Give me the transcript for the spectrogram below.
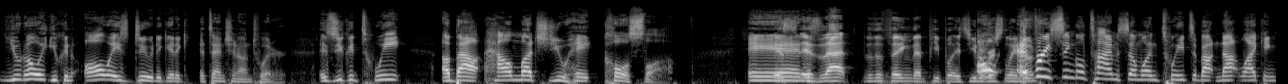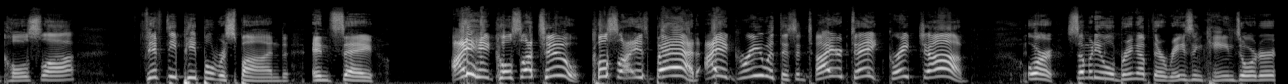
you know what you can always do to get attention on Twitter is you could tweet about how much you hate coleslaw. And Is, is that the thing that people? It's Oh, universally known. every single time someone tweets about not liking coleslaw, 50 people respond and say, I hate coleslaw too. Coleslaw is bad. I agree with this entire take. Great job. Or somebody will bring up their Raising Cane's order,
